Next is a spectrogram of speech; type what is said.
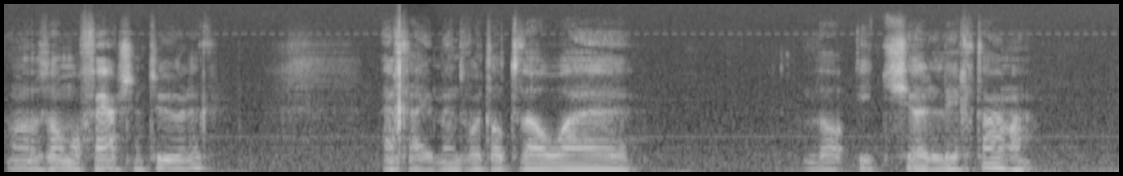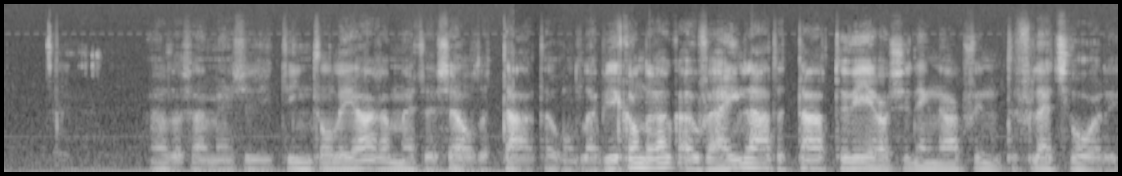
Dat is allemaal vers natuurlijk. En op een gegeven moment wordt dat wel, uh, wel ietsje lichter. Maar nou, er zijn mensen die tientallen jaren met dezelfde tato rondlopen. Je kan er ook overheen laten tatoeëren als je denkt, nou ik vind het te flats worden.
